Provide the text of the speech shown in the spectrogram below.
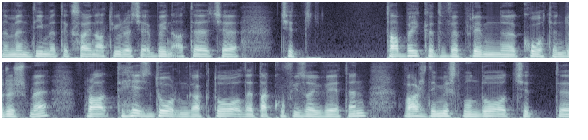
në mendime të kësaj natyre që e bëjnë atë që që ta bëj këtë veprim në kohë të ndryshme, pra të heq dorë nga këto dhe ta kufizoj veten, vazhdimisht mundohet që të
